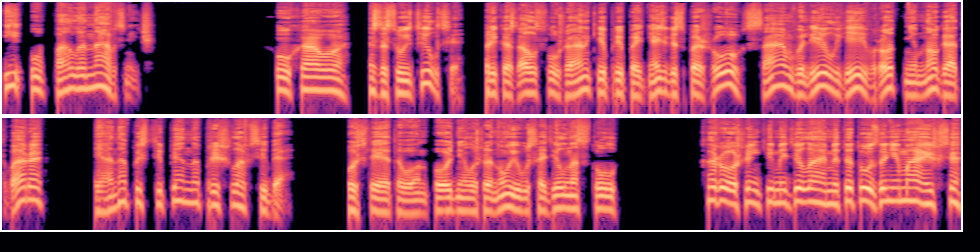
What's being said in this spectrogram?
и упала навзничь. Хухао засуетился, приказал служанке приподнять госпожу, сам влил ей в рот немного отвара, и она постепенно пришла в себя. После этого он поднял жену и усадил на стул. «Хорошенькими делами ты тут занимаешься,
